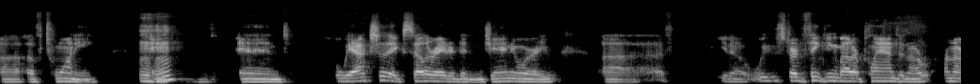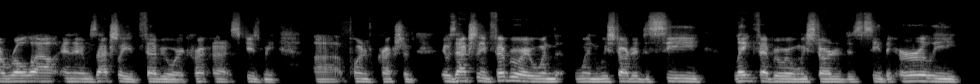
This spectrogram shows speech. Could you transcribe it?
uh, of 20, and, and we actually accelerated it in January. Uh, you know, we started thinking about our plans and our on our rollout, and it was actually in February. Uh, excuse me. Uh, point of correction. It was actually in February when when we started to see late February when we started to see the early.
